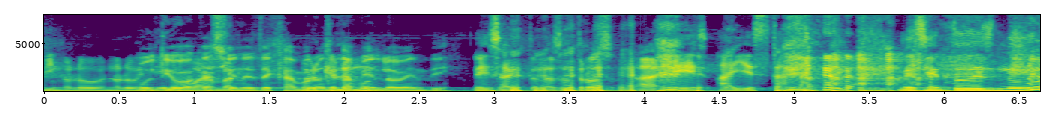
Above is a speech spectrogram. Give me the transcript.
y no lo, no lo vendieron. Multivacaciones de Cameron lo también lo vendí. Exacto, nosotros, ah, es- ahí está. Me siento desnudo.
